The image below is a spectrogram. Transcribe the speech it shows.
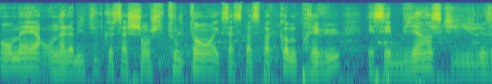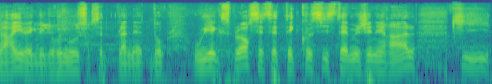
en mer, on a l'habitude que ça change tout le temps et que ça ne se passe pas comme prévu. Et c'est bien ce qui nous arrive avec les grumeaux sur cette planète. Donc, We Explore, c'est cet écosystème général qui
